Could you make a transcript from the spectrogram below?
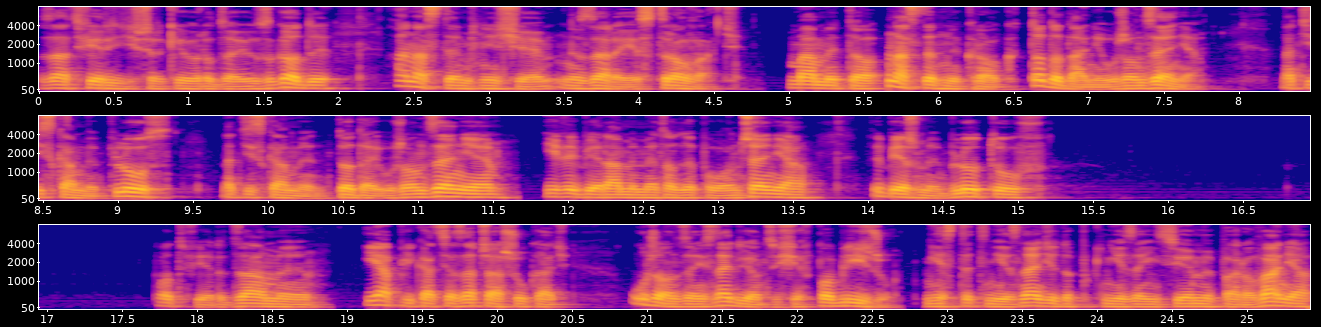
zatwierdzić wszelkiego rodzaju zgody, a następnie się zarejestrować. Mamy to. Następny krok to dodanie urządzenia. Naciskamy plus, naciskamy dodaj urządzenie i wybieramy metodę połączenia. Wybierzmy Bluetooth, potwierdzamy i aplikacja zaczęła szukać urządzeń znajdujących się w pobliżu. Niestety nie znajdzie, dopóki nie zainicjujemy parowania,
